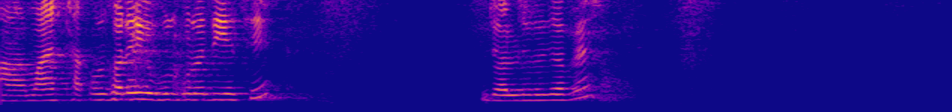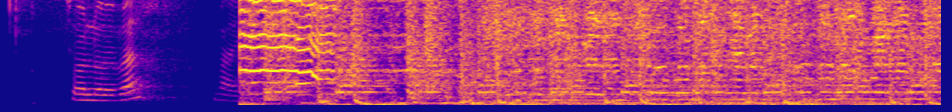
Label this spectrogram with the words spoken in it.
আর মায়ের ঠাকুর ঘরেই উবুর করে দিয়েছি। জল ঝরে যাবে। চলো এবার bye Mangalam, Shubh Mangalam, Shubh Mangalam.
